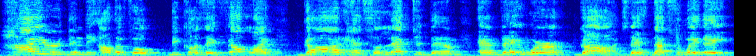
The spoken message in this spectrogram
higher than the other folk because they felt like God had selected them and they were gods. That's, that's the way they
